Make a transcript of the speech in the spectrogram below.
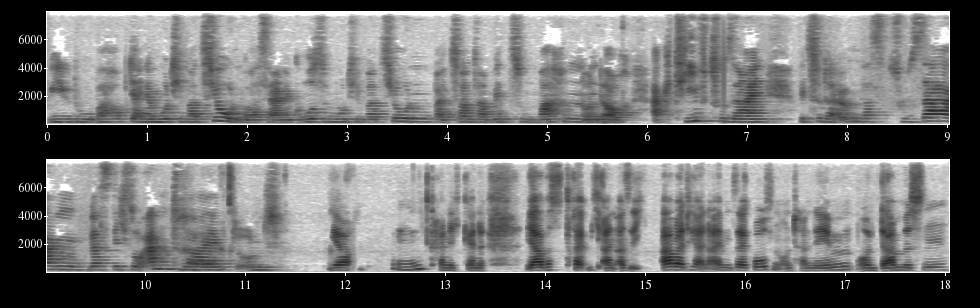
Wie du überhaupt deine Motivation, du hast ja eine große Motivation bei Zonta mitzumachen und mhm. auch aktiv zu sein. Willst du da irgendwas zu sagen, was dich so antreibt? Ja. Und ja, mhm, kann ich gerne. Ja, was treibt mich an? Also ich arbeite ja in einem sehr großen Unternehmen und da müssen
